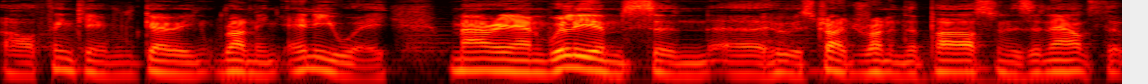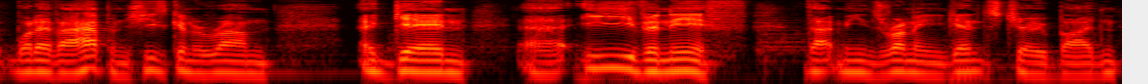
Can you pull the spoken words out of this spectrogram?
are thinking of going running anyway. Marianne Williamson, uh, who has tried to run in the past and has announced that whatever happens, she's going to run again, uh, even if that means running against Joe Biden.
